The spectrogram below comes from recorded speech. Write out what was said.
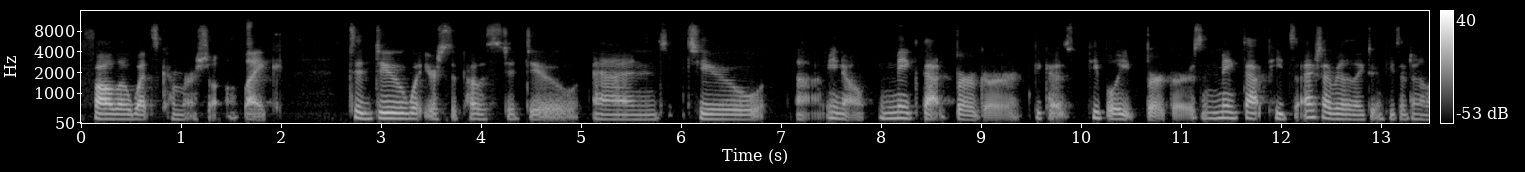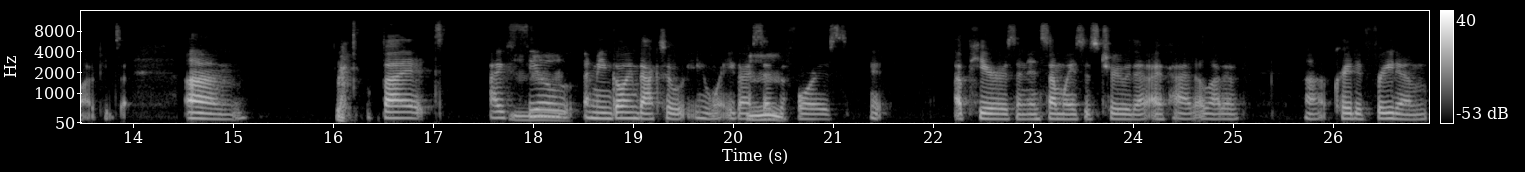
follow what's commercial, like to do what you're supposed to do and to uh, you know, make that burger because people eat burgers and make that pizza. Actually, I really like doing pizza. I've done a lot of pizza. Um, but I feel, I mean, going back to you know, what you guys said Mm. before is it appears, and in some ways it's true that I've had a lot of uh, creative freedom.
